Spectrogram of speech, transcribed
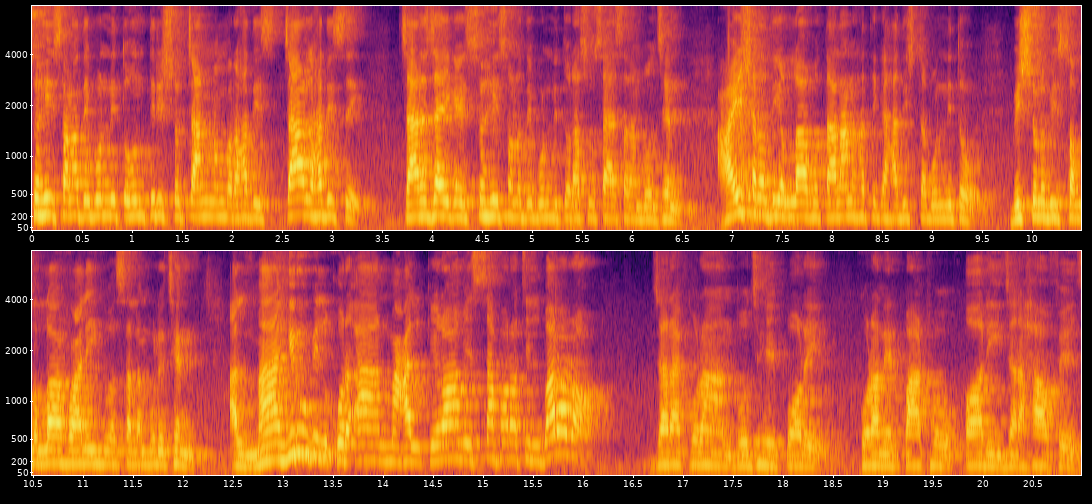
সহি সানাদে বর্ণিত উনত্রিশশো চার নম্বর হাদিস, চার হাদিসে চার জায়গায় সহি সনদে বর্ণিত রাসুল সাল্লাম বলছেন, আয়েশা রদি আল্লাহ তালানহা থেকে হাদিসটা বর্ণিত। বিশ্বনবী সাল্লাহ আলী ওয়াসাল্লাম বলেছেন আল মাহিরু বিল কোরআন মাহাল কিরাম সাফারাতিল বারারা। যারা কোরআন বোঝে, পড়ে, কোরআনের পাঠক করি যারা হাফেজ,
